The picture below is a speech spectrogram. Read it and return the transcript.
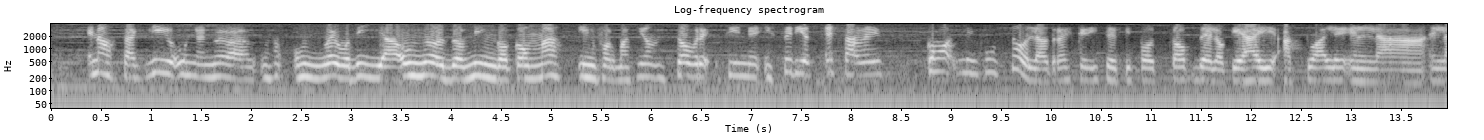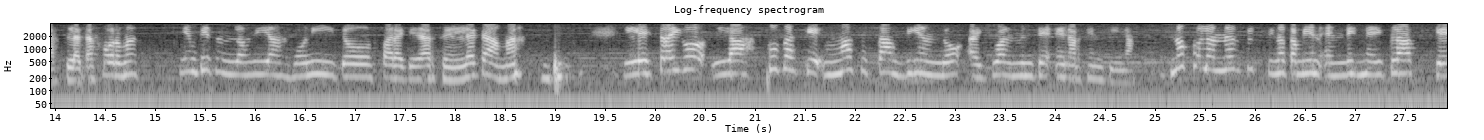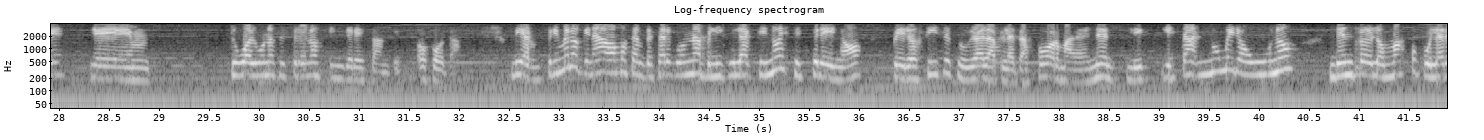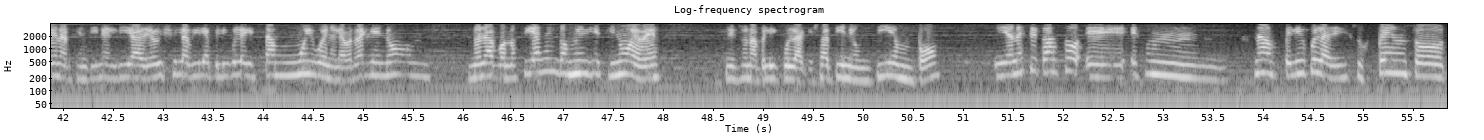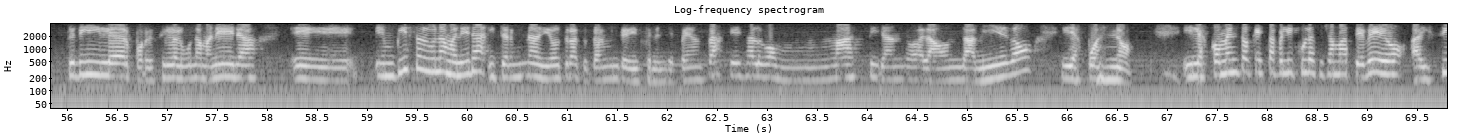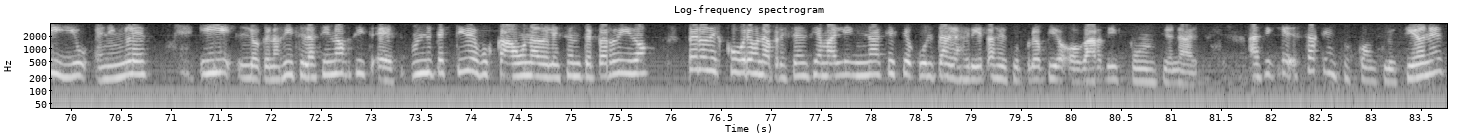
hasta aquí una nueva, un nuevo día, un nuevo domingo con más información sobre cine y series. Esta vez, como les gustó la otra vez que dice tipo top de lo que hay actual en, la, en las plataformas, y empiezan los días bonitos para quedarse en la cama, les traigo las cosas que más están viendo actualmente en Argentina. No solo en Netflix, sino también en Disney Plus, que... Eh, tuvo algunos estrenos interesantes. OJ. Bien, primero que nada vamos a empezar con una película que no es estreno, pero sí se subió a la plataforma de Netflix y está número uno dentro de lo más popular en Argentina el día de hoy. Yo la vi la película y está muy buena, la verdad que no, no la conocía, es del 2019, es una película que ya tiene un tiempo y en este caso eh, es una película de suspenso, thriller, por decirlo de alguna manera, eh, empieza de una manera y termina de otra totalmente diferente. Pensás que es algo más tirando a la onda miedo y después no. Y les comento que esta película se llama Te veo, I see you en inglés, y lo que nos dice la sinopsis es, un detective busca a un adolescente perdido, pero descubre una presencia maligna que se oculta en las grietas de su propio hogar disfuncional. Así que saquen sus conclusiones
